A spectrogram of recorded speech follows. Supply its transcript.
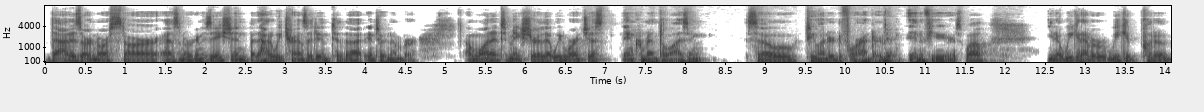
that is our North Star as an organization, but how do we translate into that, into a number? I wanted to make sure that we weren't just incrementalizing. So 200 to 400 yeah. in a few years. Well, you know, we could have a, we could put a,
